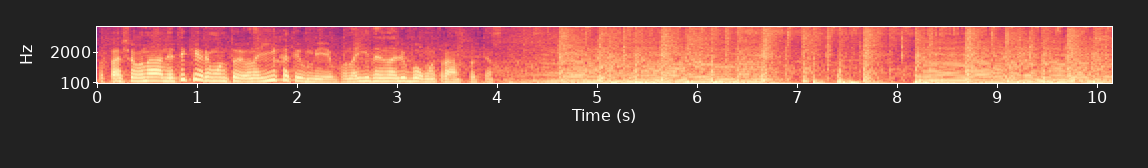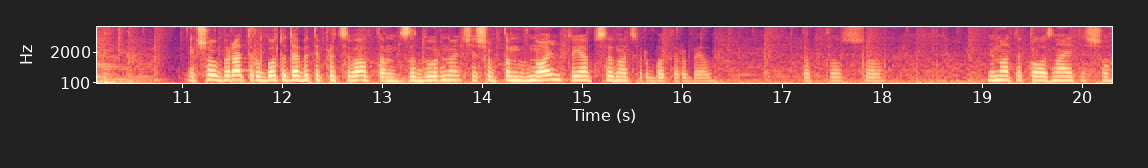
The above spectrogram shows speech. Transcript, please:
По-перше, вона не тільки ремонтує, вона їхати вміє, бо вона їде на будь-якому транспорті. Якщо обирати роботу, де би ти працював там задурно, чи щоб там в ноль, то я б все одно цю роботу робила. Тобто, що нема такого, знаєте, що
